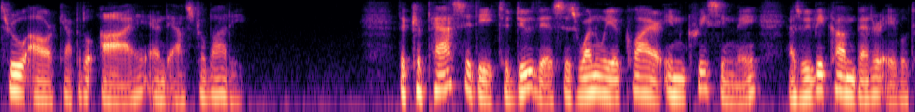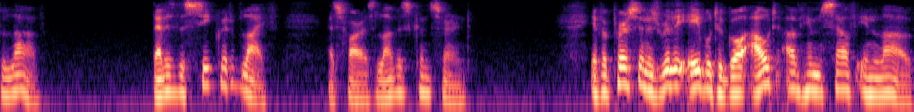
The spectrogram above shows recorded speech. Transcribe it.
through our capital I and astral body. The capacity to do this is one we acquire increasingly as we become better able to love. That is the secret of life as far as love is concerned. If a person is really able to go out of himself in love,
